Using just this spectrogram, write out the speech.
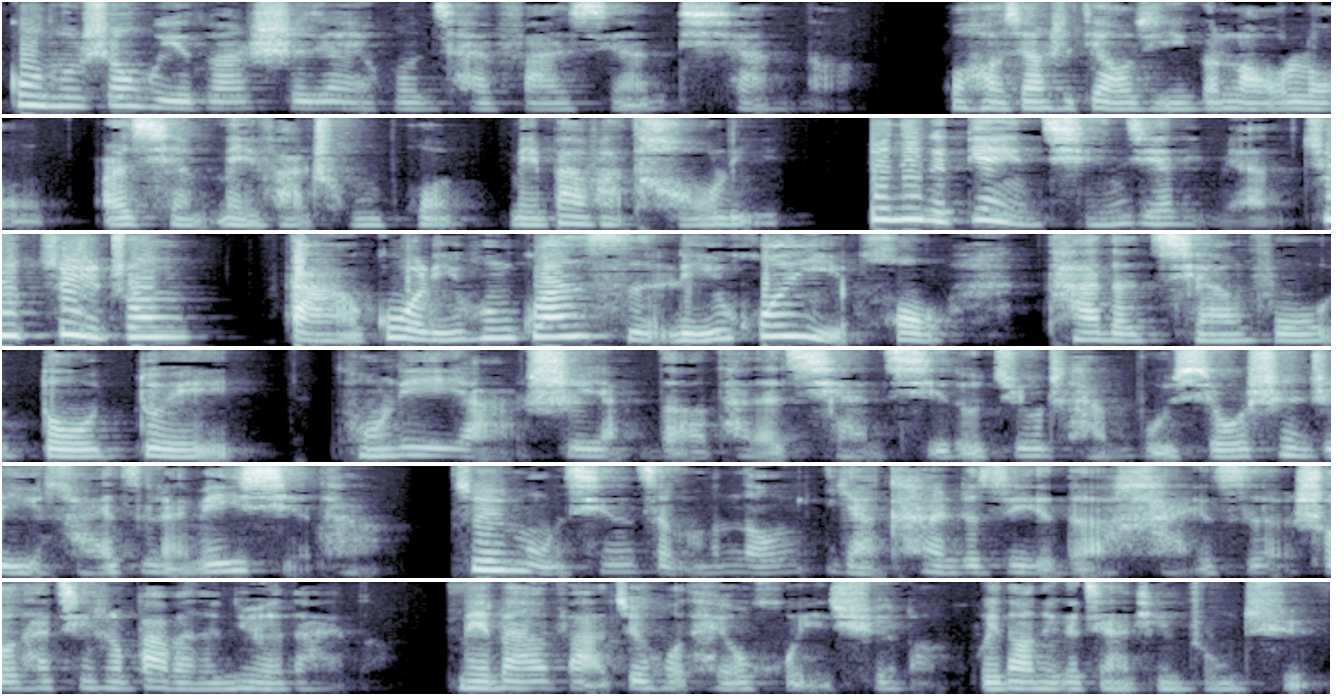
共同生活一段时间以后，你才发现，天呐，我好像是掉进一个牢笼。而且没法冲破，没办法逃离。就那个电影情节里面，就最终打过离婚官司，离婚以后，他的前夫都对佟丽娅饰演的他的前妻都纠缠不休，甚至以孩子来威胁他。作为母亲，怎么能眼看着自己的孩子受他亲生爸爸的虐待呢？没办法，最后他又回去了，回到那个家庭中去。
